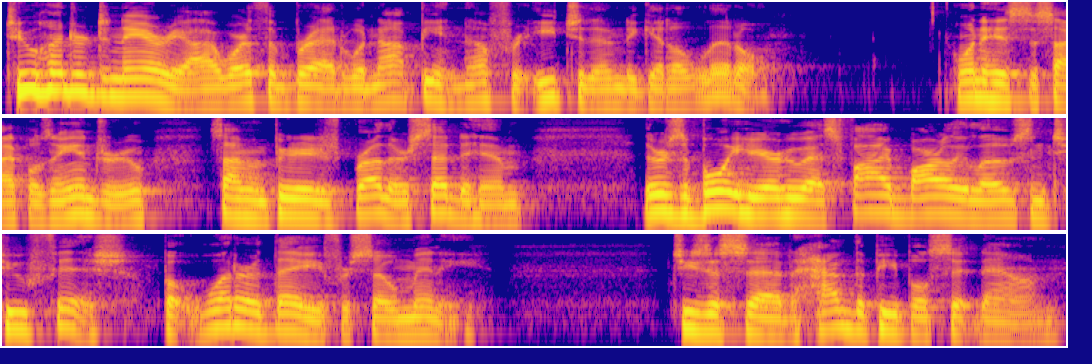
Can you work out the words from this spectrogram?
Two hundred denarii worth of bread would not be enough for each of them to get a little. One of his disciples, Andrew, Simon Peter's brother, said to him, There is a boy here who has five barley loaves and two fish, but what are they for so many? Jesus said, Have the people sit down.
